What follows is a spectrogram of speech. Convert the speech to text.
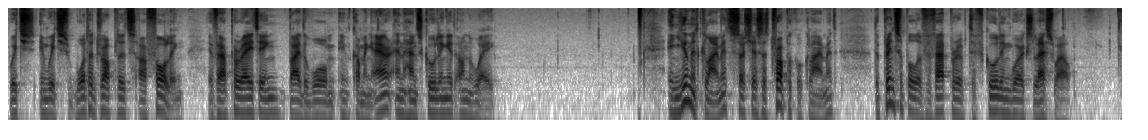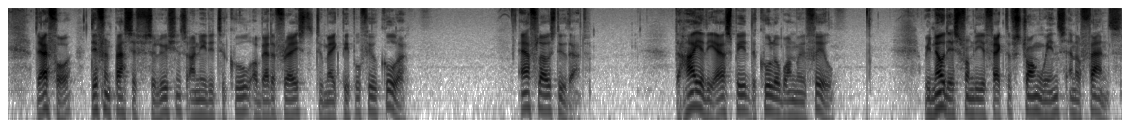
which, in which water droplets are falling, evaporating by the warm incoming air and hence cooling it on the way. In humid climates, such as a tropical climate, the principle of evaporative cooling works less well. Therefore, different passive solutions are needed to cool, or better phrased, to make people feel cooler. Airflows do that. The higher the airspeed, the cooler one will feel. We know this from the effect of strong winds and of fans.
